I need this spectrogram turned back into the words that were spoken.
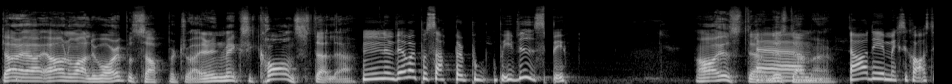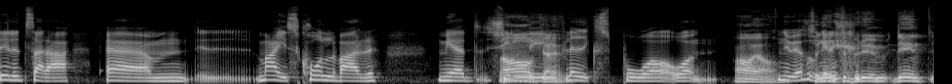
Där jag, jag har nog aldrig varit på Supper tror jag. Är det en mexikansk ställe? Mm, vi har varit på Supper på, på, i Visby. Ja, just det. Det Ehm, stämmer. Ja, det är mexikanskt. Det är lite så här um, majskolvar med chili Ja, okej. flakes på och Ja, ja. Nu är jag Så det är, hungrig. inte brun, det, är inte,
